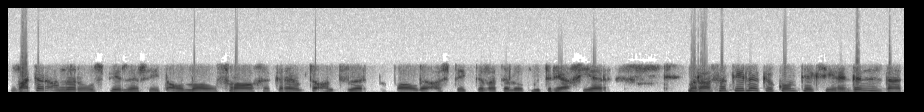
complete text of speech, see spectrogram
watter ander rolspelers het almal vrae gekry om te antwoord bepaalde aspekte wat hulle op moet reageer. Maar daar's natuurlik 'n konteks hier en dit is dat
